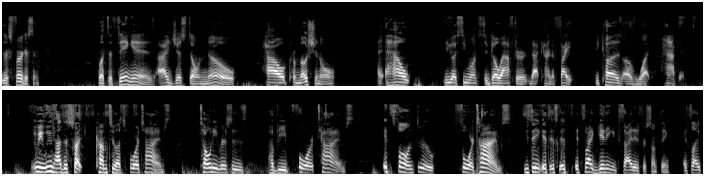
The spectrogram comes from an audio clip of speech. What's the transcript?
there's Ferguson. But the thing is, I just don't know how promotional, how the UFC wants to go after that kind of fight because of what happened. I mean, we've had this fight come to us four times. Tony versus Khabib four times. It's fallen through four times. You think it's it's it's, like getting excited for something. It's like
